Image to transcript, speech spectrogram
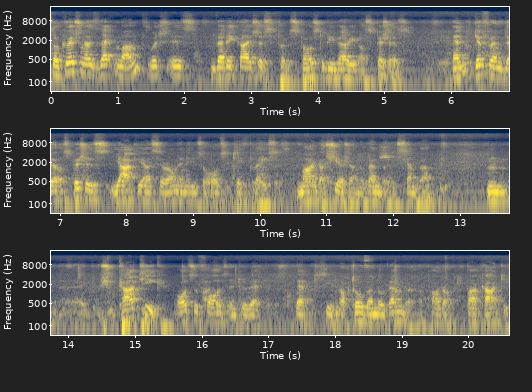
So Krishna is that month, which is Vedic culture supposed to be very auspicious. And different uh, auspicious yagya ceremonies also take place. Marga, Shirsha, November, December. Mm. Kartik also falls into that that season, October, November, part of Kartik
